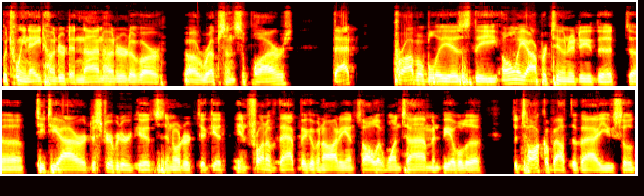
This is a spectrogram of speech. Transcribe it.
between 800 and 900 of our uh, reps and suppliers. That probably is the only opportunity that uh, TTI or distributor gets in order to get in front of that big of an audience all at one time and be able to to talk about the value. So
